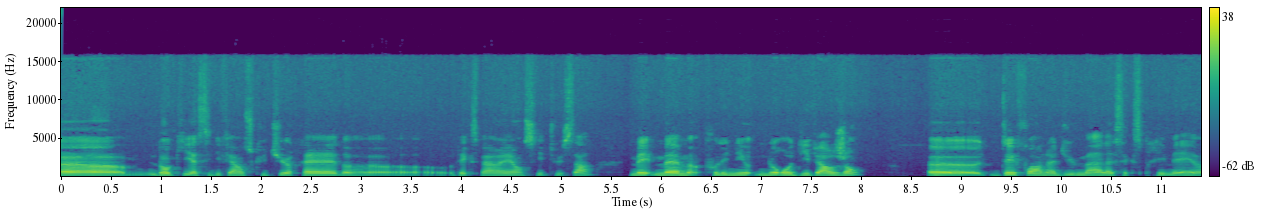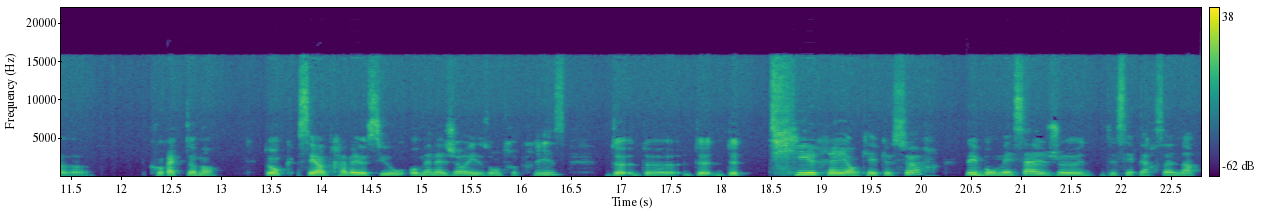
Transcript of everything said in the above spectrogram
Euh, donc il y a ces différences culturelles, euh, d'expérience et tout ça. Mais même pour les neurodivergents, euh, mm. des fois on a du mal à s'exprimer euh, correctement. Donc c'est un travail aussi aux, managers et aux entreprises de, de, de, de tirer en quelque sorte les bons messages de ces personnes-là.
